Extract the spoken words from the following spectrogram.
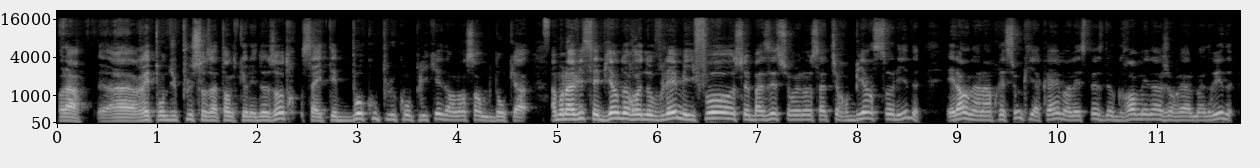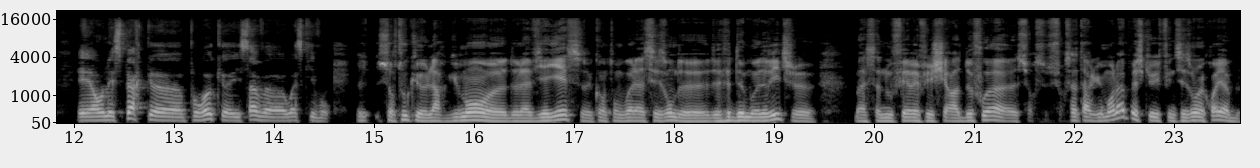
voilà, a répondu plus aux attentes que les deux autres, ça a été beaucoup plus compliqué dans l'ensemble. Donc, à, mon avis, c'est bien de renouveler, mais il faut se baser sur une ossature bien solide. Et là, on a l'impression qu'il y a quand même un espèce de grand ménage au Real Madrid, et on espère que pour eux qu'ils savent euh, où est-ce qu'ils vont. Euh, Surtout que l'argument de la vieillesse, quand on voit la saison de, de, Modric, bah, ça nous fait réfléchir à deux fois sur, sur cet argument-là, parce qu'il fait une saison incroyable.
